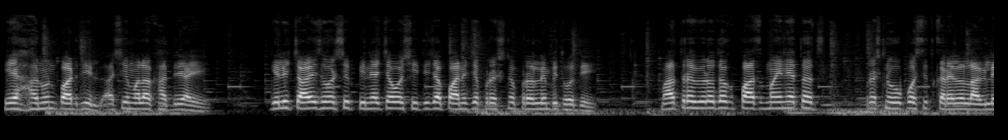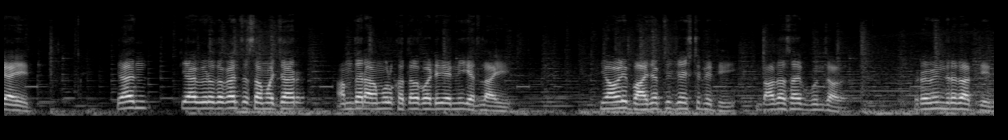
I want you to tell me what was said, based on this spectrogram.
हे हाणून पाडतील अशी मला खात्री आहे. गेली चाळीस वर्षे पिण्याच्या व शेतीच्या पाण्याचे प्रश्न प्रलंबित होते. मात्र विरोधक पाच महिन्यातच प्रश्न उपस्थित करायला लागले आहेत. या या विरोधकांचा समाचार आमदार अमोल खताळ पाटील यांनी घेतला आहे. यावेळी भाजपचे ज्येष्ठ नेते दादासाहेब गुंजाळ रवींद्र दातील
